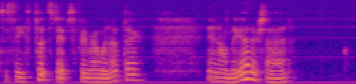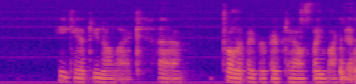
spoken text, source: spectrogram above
to see footsteps if anybody went up there, and on the other side, he kept, you know, like uh, toilet paper, paper towels, things like that.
